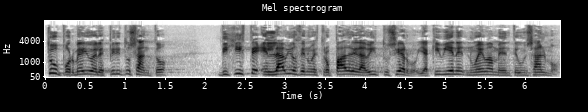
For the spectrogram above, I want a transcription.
tú, por medio del Espíritu Santo, dijiste en labios de nuestro Padre David, tu siervo. Y aquí viene nuevamente un salmo.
